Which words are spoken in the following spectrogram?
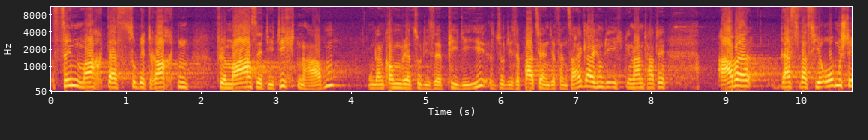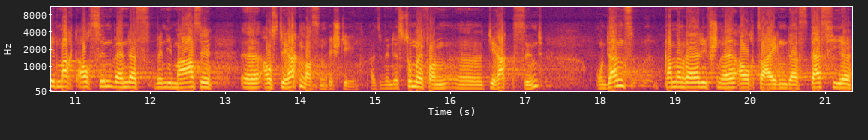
Sinn macht, das zu betrachten für Maße, die Dichten haben, und dann kommen wir zu dieser PDI, zu dieser partiellen Differentialgleichung, die ich genannt hatte, aber das, was hier oben steht, macht auch Sinn, wenn, das, wenn die Maße äh, aus Dirac-Massen bestehen, also wenn das Summe von äh, Dirac sind. Und dann kann man relativ schnell auch zeigen, dass das hier,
